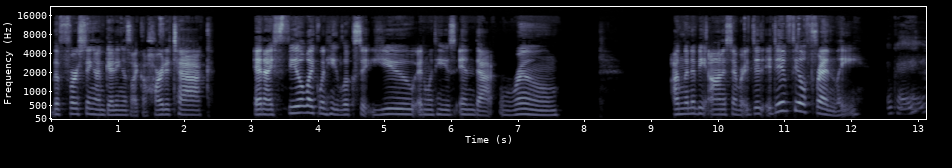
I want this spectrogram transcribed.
the first thing i'm getting is like a heart attack and i feel like when he looks at you and when he's in that room i'm going to be honest amber it did it didn't feel friendly okay.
